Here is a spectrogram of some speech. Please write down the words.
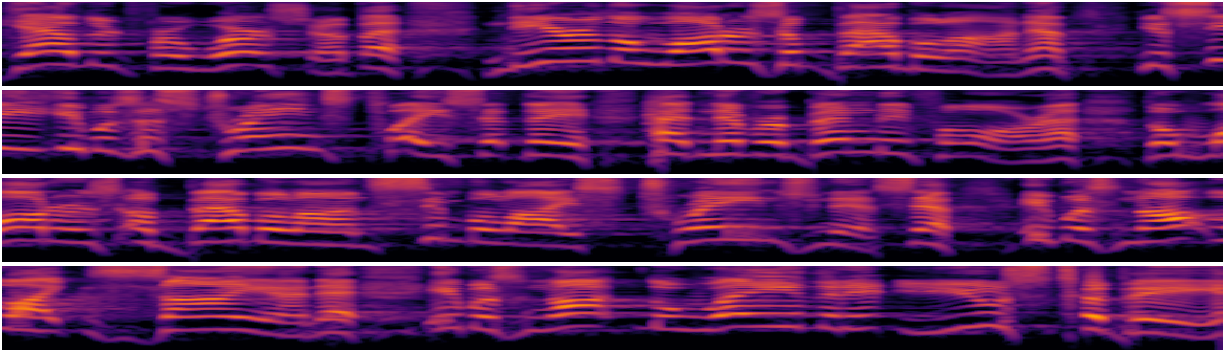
gathered for worship near the waters of Babylon. You see, it was a strange place that they had never been before. Uh, the waters of Babylon symbolized strangeness. Uh, it was not like Zion. Uh, it was not the way that it used to be.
